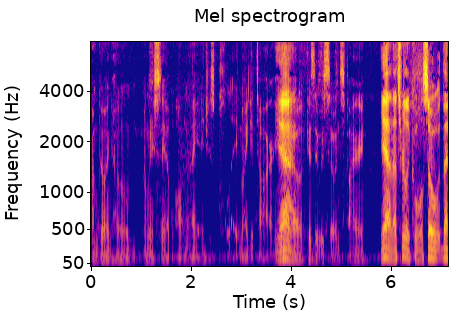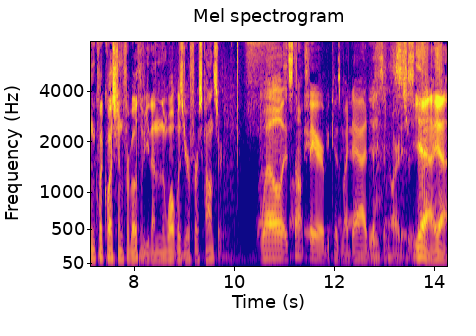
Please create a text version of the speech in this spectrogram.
I'm going home. I'm going to stay up all night and just play my guitar. Yeah. because it was so inspiring. Yeah, that's really cool. So then, quick question for both of you. Then, what was your first concert? Well, it's not fair because my dad is an artist. Yeah, yeah.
